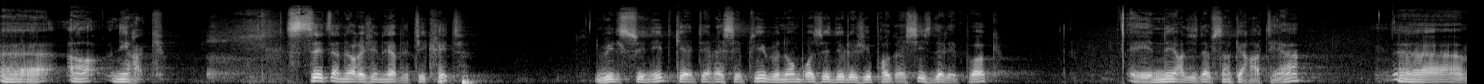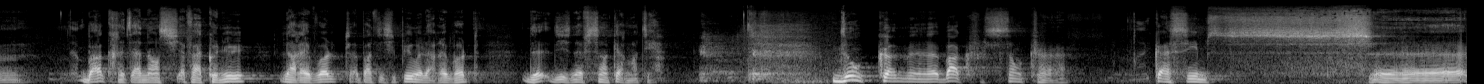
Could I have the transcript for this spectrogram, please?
euh, en Irak. C'est un originaire de Tikrit, ville sunnite qui a été réceptive aux nombreuses idéologies progressistes de l'époque et né en 1941. Euh, Bakr est un ancien, enfin connu la révolte, a participé à la révolte de 1941. Donc, comme euh, Bakr sent que Kassim euh,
